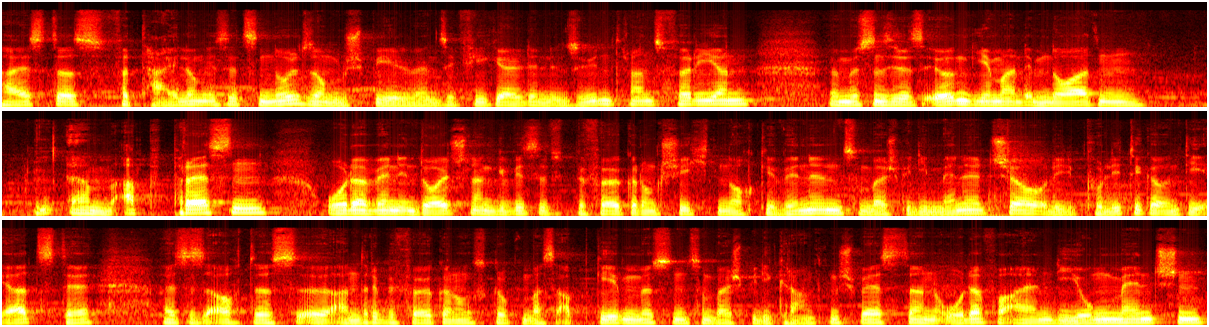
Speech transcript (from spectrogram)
heißt das, Verteilung ist jetzt ein Nullsummenspiel. Wenn Sie viel Geld in den Süden transferieren, müssen Sie das irgendjemand im Norden ähm, abpressen oder wenn in Deutschland gewisse Bevölkerungsschichten noch gewinnen, zum Beispiel die Manager oder die Politiker und die Ärzte, heißt es auch, dass äh, andere Bevölkerungsgruppen was abgeben müssen, zum Beispiel die Krankenschwestern oder vor allem die jungen Menschen,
